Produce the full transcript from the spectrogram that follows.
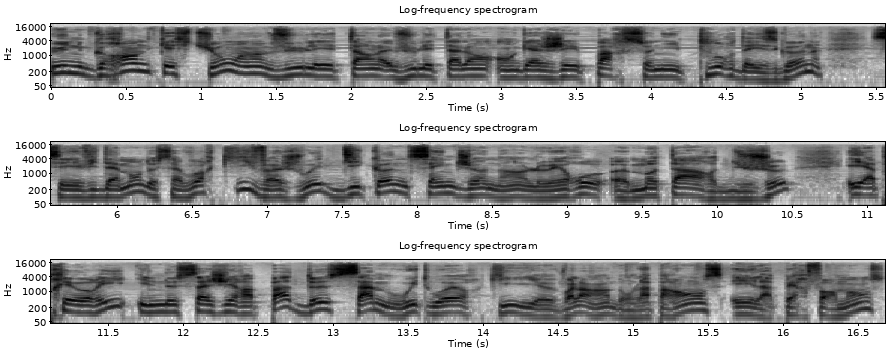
une grande question, hein, vu, les vu les talents engagés par Sony pour Days Gone, c'est évidemment de savoir qui va jouer jouer Deacon St. John, hein, le héros euh, motard du jeu. Et a priori, il ne s'agira pas de Sam Witwer, qui, euh, voilà, hein, dont l'apparence et la performance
